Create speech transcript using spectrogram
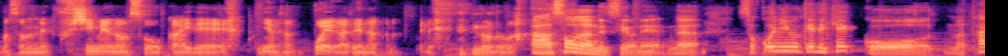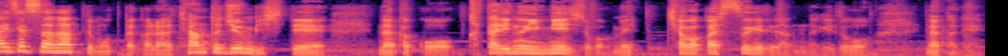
まあそのね、節目の総会で、宮部さん声が出なくなってね、喉が。あそうなんですよね。だからそこに向けて結構、まあ、大切だなって思ったから、ちゃんと準備して、なんかこう、語りのイメージとかもめっちゃ沸かし続けてたんだけど、なんかね、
